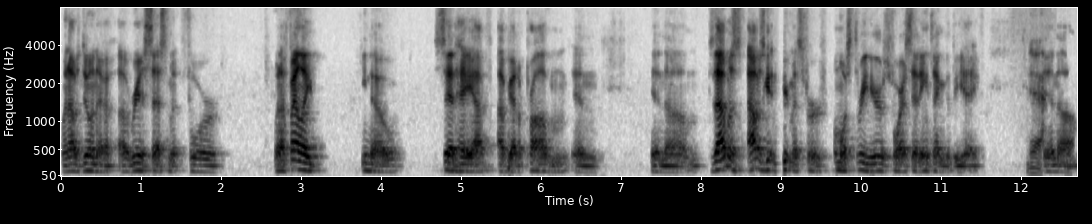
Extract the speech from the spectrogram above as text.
when I was doing a, a, reassessment for when I finally, you know, said, "Hey, I've I've got a problem," and and um, because I was I was getting treatments for almost three years before I said anything to the VA. Yeah. And um,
